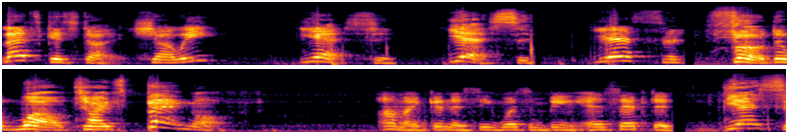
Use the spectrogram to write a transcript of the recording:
Let's get started, shall we? Yes. Yes. Yes. For the wild types, bang off. Oh my goodness, he wasn't being accepted. Yes.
